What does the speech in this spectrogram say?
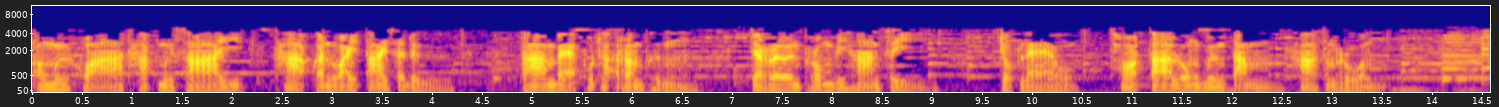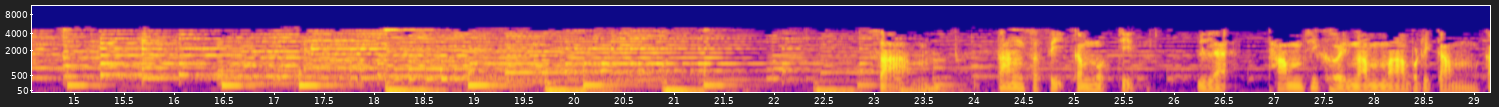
เอามือขวาทับมือซ้าย ทาบกันไว้ใต้สะดือ ตามแบบพุทธรำพึง เจริญพรมวิหารสี่จบแล้ว ทอดตาลงเบื้องต่ำท่าสำรวมสามตั้งสติกำหนดจิต และธรรมที่เคยนำมาบริกรรมก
